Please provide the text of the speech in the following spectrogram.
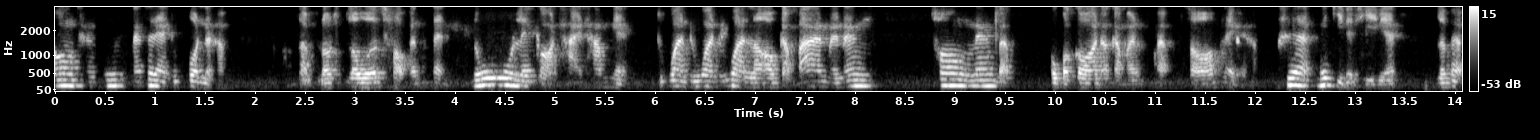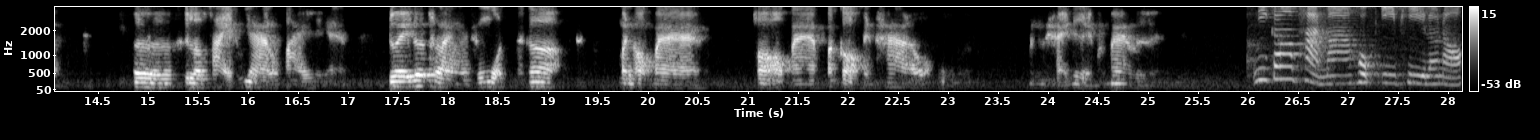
กล้องทั้งนักแสดงทุกคนนะครับแบบเราเราเวิร์กช็อปกันตั้งแต่นู่นเลยก่อนถ่ายทำเนี่ย ทุกวันทุกวันทุกวันเราเอากลับบ้านมานั่งท่องนั่งแบบ อุปกรณ์เอากลับมาแบบซ้อมอะไรเงี้ยครับ เพื่อไม่กี่นาทีเนี้ยแล้วแบบ เออคือเราใส่ทุกอย่างลงไปอะไรเงี้ยด้วยด้วยพลังทั้งหมดแล้วก็มันออกมา พอออกมาประกอบเป็นภาพแล้วโอ้โหมันหายเหนื่อยมากๆเลย นี่ก็ผ่านมา6 EP แล้วเนาะ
